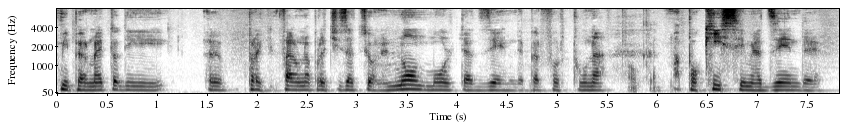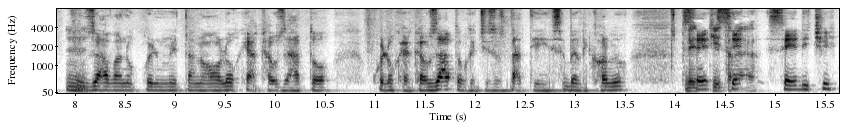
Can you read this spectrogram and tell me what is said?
mi permetto di eh, pre- fare una precisazione, non molte aziende, per fortuna, Ok. ma pochissime aziende Mm. usavano quel metanolo che ha causato quello che ha causato, che ci sono stati, se ben ricordo, se- 23. se- 16,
